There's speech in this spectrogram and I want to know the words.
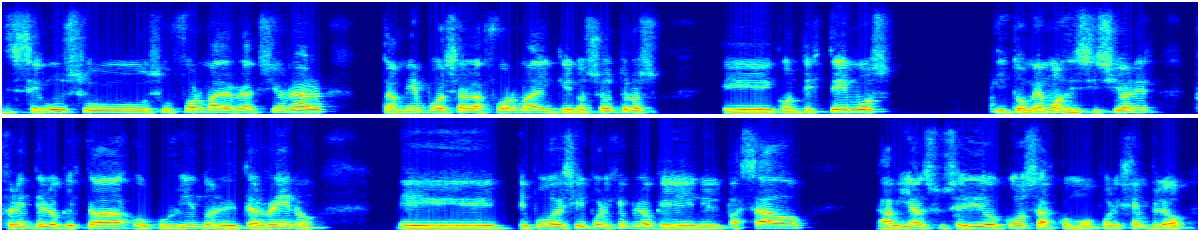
según su, forma de reaccionar, también puede ser la forma en que nosotros eh, contestemos y tomemos decisiones frente a lo que está ocurriendo en el terreno. Eh, te puedo decir, por ejemplo, que en el pasado habían sucedido cosas como, por ejemplo,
